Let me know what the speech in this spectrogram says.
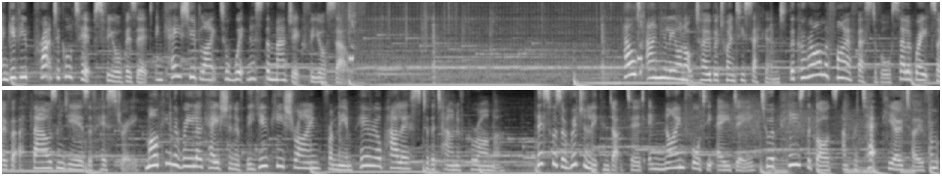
and give you practical tips for your visit in case you'd like to witness the magic for yourself. Held annually on October 22nd, the Kurama Fire Festival celebrates over a thousand years of history, marking the relocation of the Yuki Shrine from the Imperial Palace to the town of Kurama. This was originally conducted in 940 AD to appease the gods and protect Kyoto from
